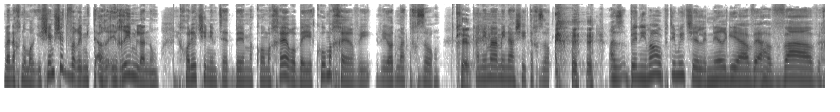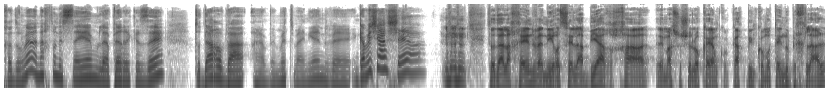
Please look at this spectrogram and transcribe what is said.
ואנחנו מרגישים שדברים מתערערים לנו. יכול להיות שהיא נמצאת במקום אחר או ביקום אחר, והיא, והיא עוד מעט תחזור. כן. אני מאמינה שהיא תחזור. אז בנימה אופטימית של אנרגיה ואהבה וכדומה, אנחנו נסיים לפרק הזה. תודה רבה, היה באמת מעניין וגם משעשע. תודה לכן, ואני רוצה להביע הערכה למשהו שלא קיים כל כך במקומותינו בכלל,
